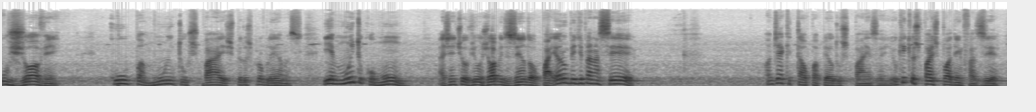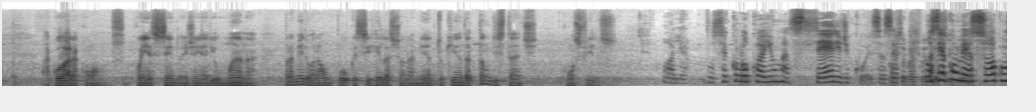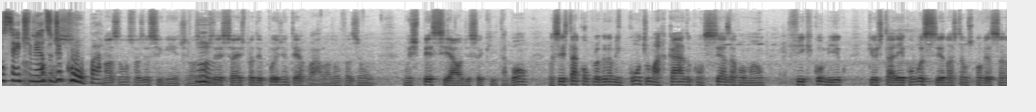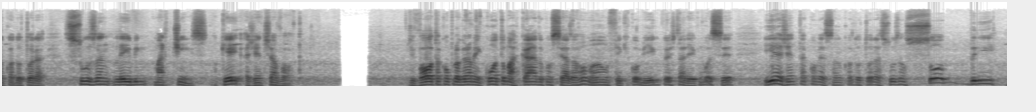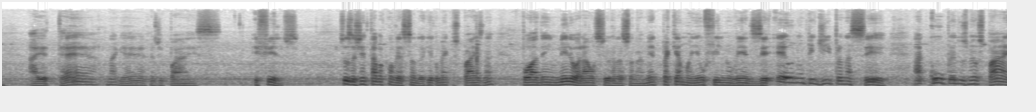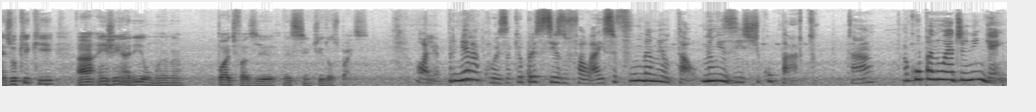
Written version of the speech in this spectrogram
O jovem culpa muito os pais pelos problemas. E é muito comum a gente ouvir um jovem dizendo ao pai: Eu não pedi para nascer. Onde é que está o papel dos pais aí? O que, que os pais podem fazer agora, com, conhecendo a engenharia humana, para melhorar um pouco esse relacionamento que anda tão distante com os filhos? Olha, você colocou aí uma série de coisas. Então, você, você começou com o sentimento vamos, de culpa. Nós vamos fazer o seguinte, nós vamos hum. deixar isso para depois do intervalo. Nós vamos fazer um, um especial disso aqui, tá bom? Você está com o programa Encontro Marcado com César Romão. Fique comigo, que eu estarei com você. Nós estamos conversando com a doutora Susan Leibin Martins, ok? A gente já volta. De volta com o programa Encontro Marcado com César Romão. Fique comigo que eu estarei com você. E a gente está conversando com a doutora Susan sobre a eterna guerra de pais e filhos. Susan, a gente estava conversando aqui como é que os pais né, podem melhorar o seu relacionamento para que amanhã o filho não venha dizer eu não pedi para nascer, a culpa é dos meus pais. O que, que a engenharia humana pode fazer nesse sentido aos pais? Olha, primeira coisa que eu preciso falar, isso é fundamental. Não existe culpado, tá? A culpa não é de ninguém.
